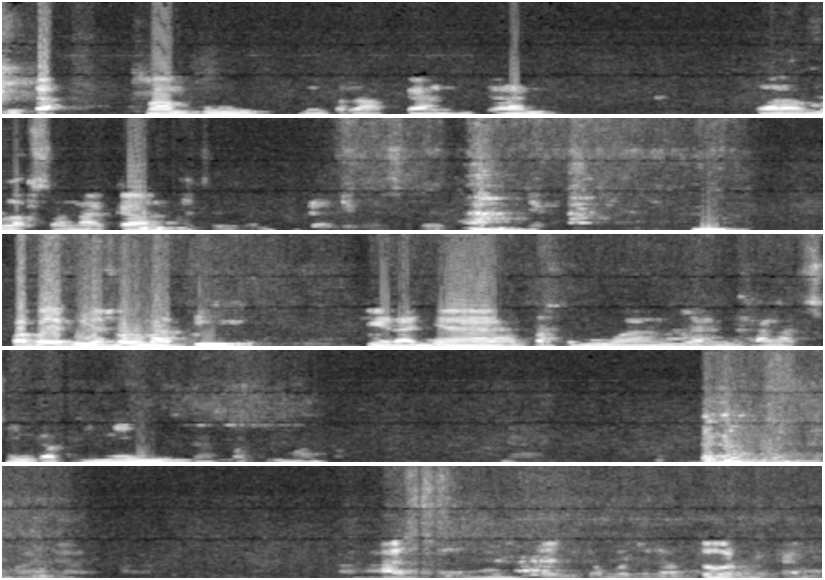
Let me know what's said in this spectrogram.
kita mampu menerapkan dan uh, melaksanakan ajaran Buddha dengan sebaik Bapak Ibu yang saya hormati, kiranya pertemuan yang sangat singkat ini dapat dimanfaatkan. Dan juga moderator kami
